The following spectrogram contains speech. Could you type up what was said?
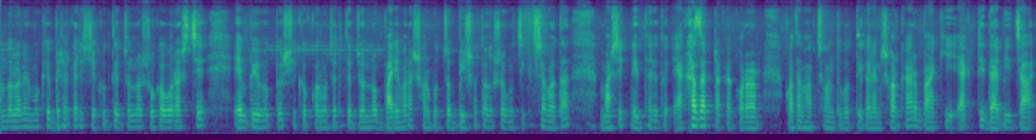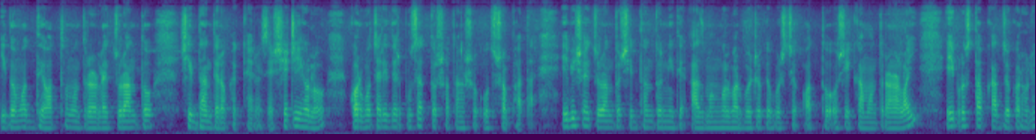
আন্দোলনের মুখে বেসরকারি শিক্ষকদের জন্য সুখবর আসছে। এমপিভুক্ত শিক্ষক কর্মচারীদের জন্য বাড়ি ভাড়া সর্বোচ্চ বিশ শতাংশ এবং চিকিৎসা ভাতা মাসিক নির্ধারিত এক হাজার টাকা করার কথা ভাবছে অন্তর্বর্তীকালীন সরকার। বাকি একটি দাবি যা ইতোমধ্যে অর্থ মন্ত্রণালয়ের চূড়ান্ত সিদ্ধান্তের অপেক্ষায় রয়েছে, সেটি হলো কর্মচারীদের পঁচাত্তর শতাংশ উৎসব ভাতা। এ বিষয়ে চূড়ান্ত সিদ্ধান্ত নিতে আজ মঙ্গলবার বৈঠকে বসছে অর্থ ও শিক্ষা মন্ত্রণালয়। এই প্রস্তাব কার্যকর হলে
